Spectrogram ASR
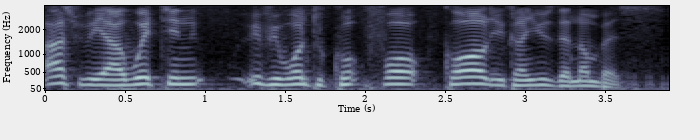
as we are waiting, if you want to for call, you can use the numbers.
